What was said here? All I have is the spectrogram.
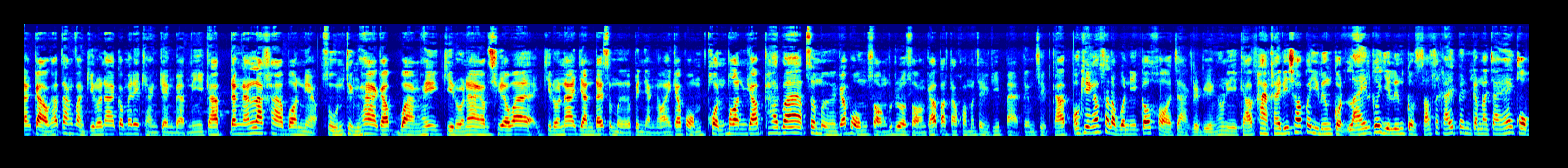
ดังกล่าวครับ ทางฝั่งกิโรนาก็ไม่ได้แข็งแกร่งแบบนี้ครับ ดังนั้นราคาบอลเนี่ย0ถึง5ครับ วางให้กิโรนาครับเชื่อว่ากิโรนายันได้เสมอเป็นอย่างน้อยครับผมผลบอลครับคาดว่าเสมอครับผม2ประตูต่อ2ครับอัตราความมั่นใจอยู่ที่ 8 เต็ม 10ครับโอเคครับสำหรับวันนี้ก็ขอจากเพียงเท่านี้ครับหากใครที่ชอบก็อย่าลืมกดไลค์แล้วก็อย่าลืมกด Subscribe เป็นกำลังใจให้ผม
